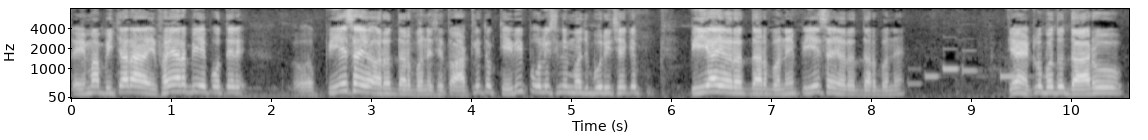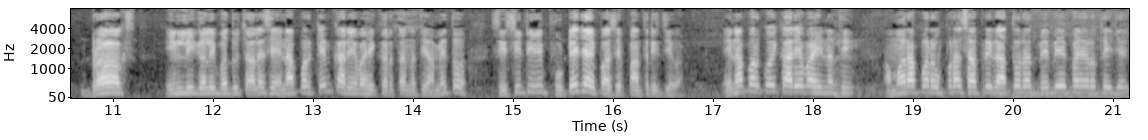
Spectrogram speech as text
તો એમાં બિચારા એફઆઈઆર બી એ પોતે પીએસઆઈ અરજદાર બને છે. તો આટલી તો કેવી પોલીસની મજબૂરી છે કે પીઆઈ અરજદાર બને પીએસઆઈ અરજદાર બને? ત્યાં એટલું બધું દારૂ ડ્રગ્સ ઇનલીગલી બધું ચાલે છે, એના પર કેમ કાર્યવાહી કરતા નથી? અમે તો સીસીટીવી ફૂટેજ આપ્યા છે, પાંત્રીસ જેવા. એના પર કોઈ કાર્યવાહી નથી. અમારા પર ઉપરા છાપરી રાતોરાત બે બે એફઆઈઆરો થઈ જાય.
